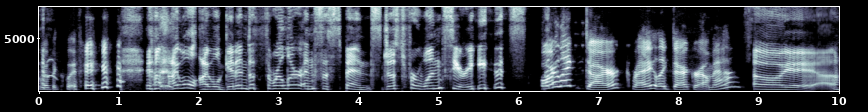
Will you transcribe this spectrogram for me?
with a cliffhanger. I will I will get into thriller and suspense just for one series. or like dark, right? Like dark romance. Oh yeah, yeah.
